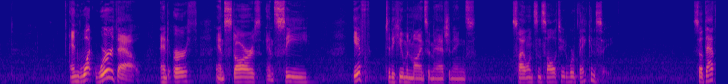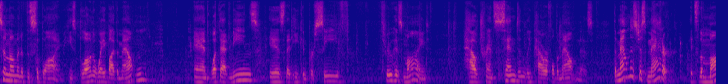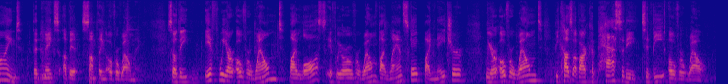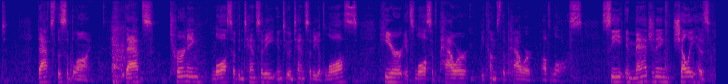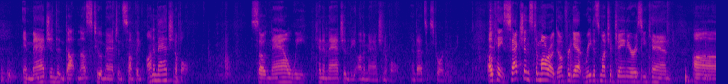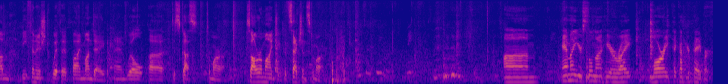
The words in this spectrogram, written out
And what were thou, and earth, and stars, and sea, if to the human mind's imaginings silence and solitude were vacancy? So that's a moment of the sublime. He's blown away by the mountain, and what that means is that he can perceive through his mind how transcendently powerful the mountain is. The mountain is just matter, it's the mind that makes of it something overwhelming. So the if we are overwhelmed by loss, if we are overwhelmed by landscape, by nature, we are overwhelmed because of our capacity to be overwhelmed. That's the sublime. That's turning loss of intensity into intensity of loss. Here, its loss of power becomes the power of loss. See, imagining, Shelley has imagined and gotten us to imagine something unimaginable. So now we can imagine the unimaginable, and that's extraordinary. Okay, sections tomorrow. Don't forget, read as much of Jane Eyre as you can. Um, be finished with it by Monday, and we'll uh, discuss tomorrow. So I'll remind you, but sections tomorrow. Um, Emma, you're still not here, right? Laurie, pick up your paper.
